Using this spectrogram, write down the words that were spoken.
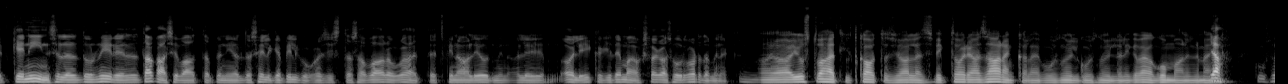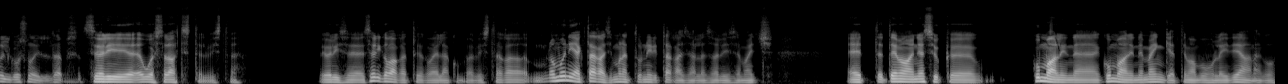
et Genin sellele turniirile tagasi vaatab nii-öelda selge pilguga, siis ta saab aru ka, et, et finaali jõudmine oli, oli ikkagi tema jaoks väga suur kordaminek. no ja just vahetult kaotas ju alles Viktoria Azarenkale kuus-null, kuus-null, oli ka väga kummaline mäng. jah, kuus-null, kuus-null, täpselt. see oli USA lahtistel vist või? Või oli see, see oli kõvakattega väljaku peal vist, aga no mõni aeg tagasi, mõned turniirid tagasi alles oli see matš. et tema on jah, niisugune kummaline, kummaline mängija, et tema puhul ei tea nagu.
